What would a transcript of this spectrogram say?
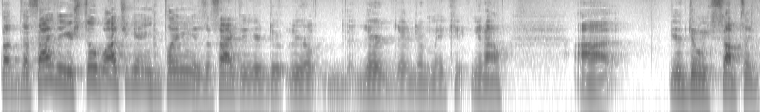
But the fact that you're still watching it and complaining is the fact that you're you're they're they're, they're making you know uh, you're doing something.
